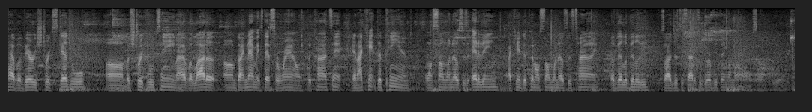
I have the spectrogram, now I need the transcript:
have a very strict schedule, um, a strict routine. I have a lot of um, dynamics that surround the content, and I can't depend on someone else's editing. I can't depend on someone else's time availability. So I just decided to do everything on my own. So yeah,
